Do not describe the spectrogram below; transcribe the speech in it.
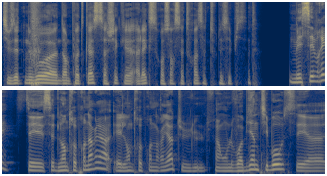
Si vous êtes nouveau euh, dans le podcast, sachez que Alex ressort cette phrase à tous les épisodes. Mais c'est vrai, c'est de l'entrepreneuriat. Et l'entrepreneuriat, on le voit bien, Thibaut, c'est euh,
